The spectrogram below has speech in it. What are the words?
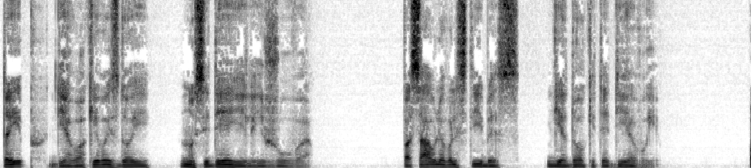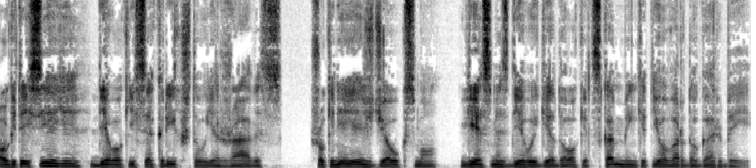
taip Dievo akivaizdoj nusidėjėliai žūva. Pasaulio valstybės gėdokite Dievui. Ogi teisėjai Dievo akise krikštauja žavis, šokinėja iš džiaugsmo, giesmės Dievui gėdokit, skambinkit jo vardo garbiai,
